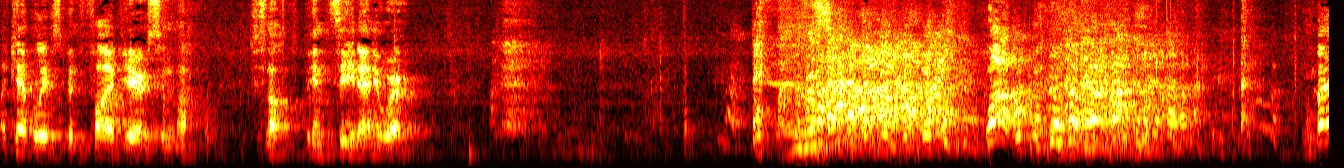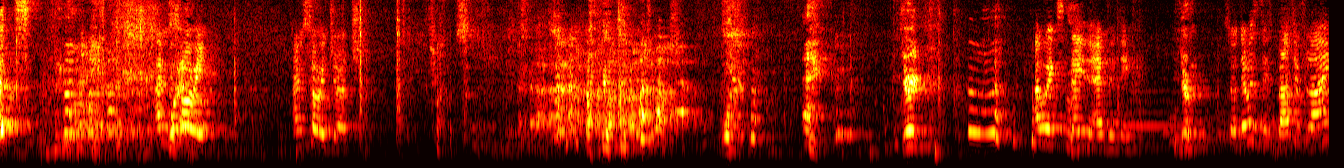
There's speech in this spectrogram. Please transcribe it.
I can't believe it's been five years and uh, she's not been seen anywhere. What? I'm sorry. I'm sorry, George. You're, I will explain everything. you're, So there was this butterfly.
